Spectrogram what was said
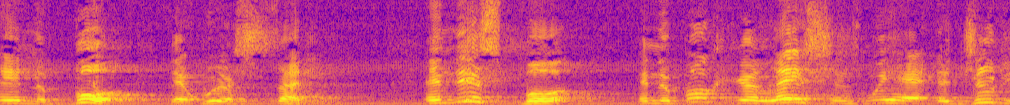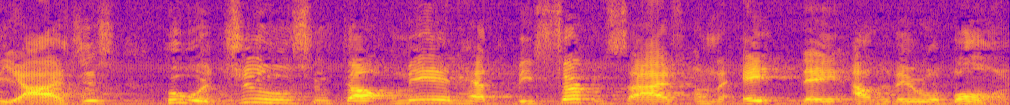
in the book that we're studying. In this book, in the book of Galatians, we had the Judaizers who were Jews who thought men had to be circumcised on the eighth day after they were born.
